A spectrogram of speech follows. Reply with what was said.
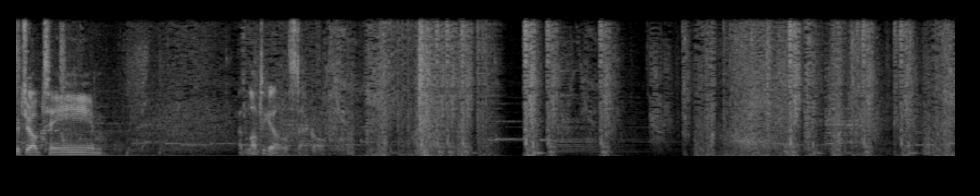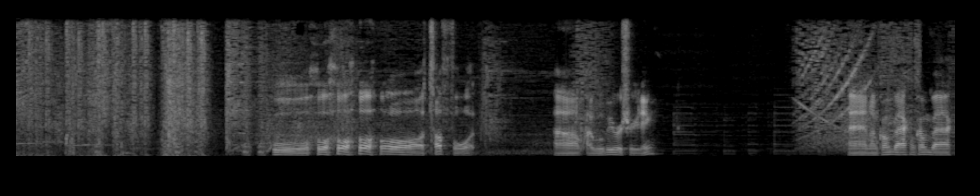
Good job, team. I'd love to get a little stack off. Ooh, ho, ho, ho, ho. tough fort. Um, I will be retreating. And I'm coming back, I'm coming back.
